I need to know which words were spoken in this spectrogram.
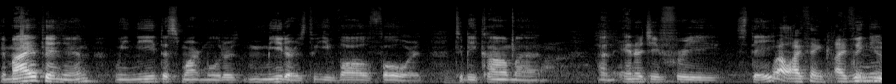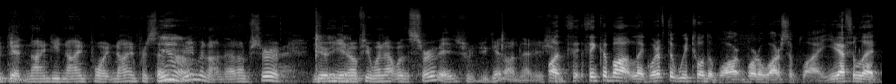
in my opinion we need the smart meters, meters to evolve forward to become a, an energy free state? Well, I think, I think you'd get ninety-nine point nine percent Yeah. agreement on that, I'm sure. Right. You're- need You know, if you went out with a survey, would you get on that issue? Well, th- think about like what if the, we told the wa- board of water supply you have to let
